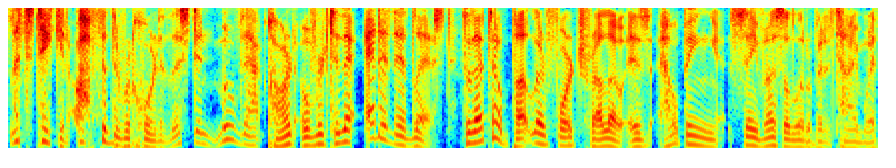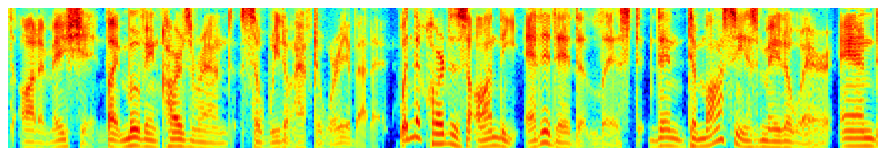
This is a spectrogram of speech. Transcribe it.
Let's take it off of the recorded list and move that card over to the edited list. So that's how Butler for Trello is helping save us a little bit of time with automation by moving cards around so we don't have to worry about it. When the card is on the edited list, then Demasi is made aware and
